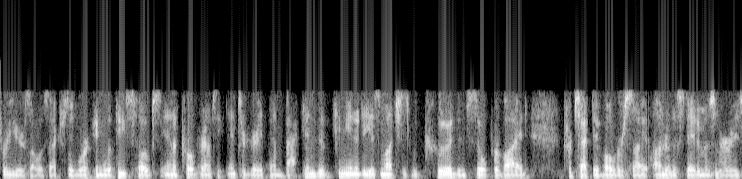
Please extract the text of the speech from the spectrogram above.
three years I was actually working with these folks in a program to integrate them back into the community as much as we could, and still provide protective oversight under the state of Missouri's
